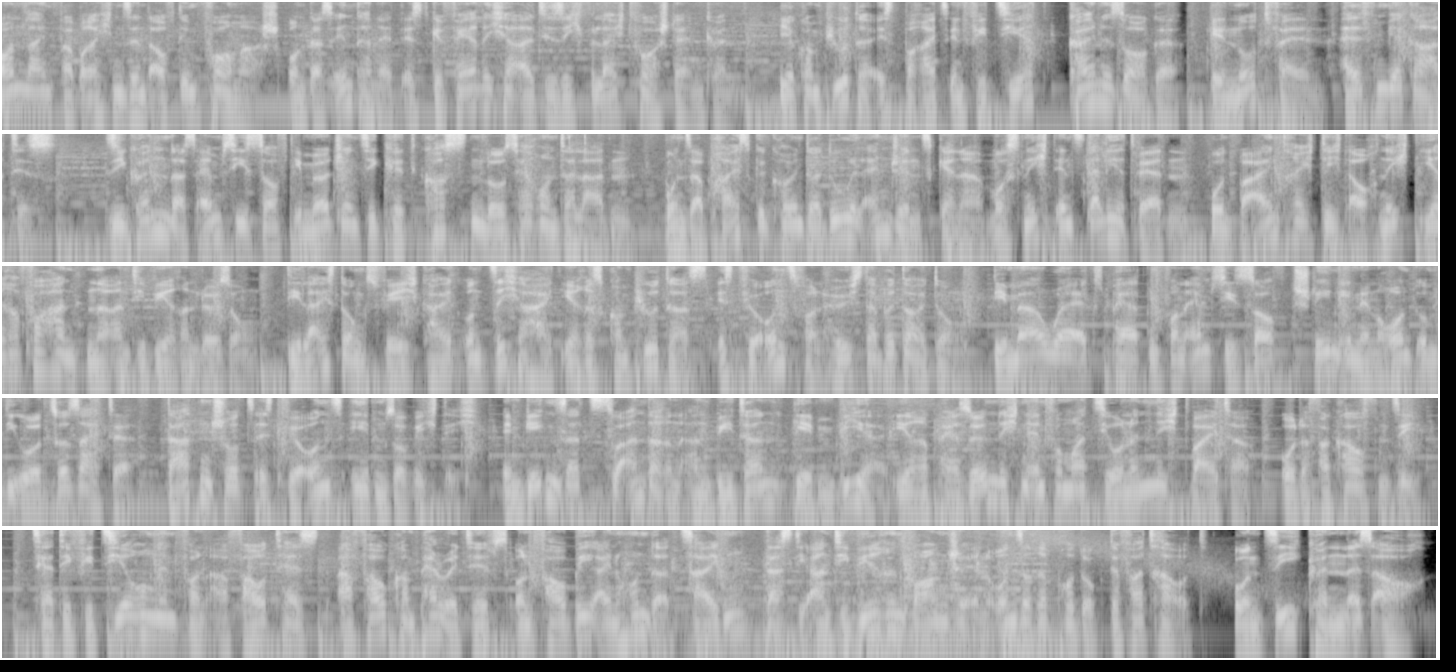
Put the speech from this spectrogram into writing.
Online-Verbrechen sind auf dem Vormarsch und das Internet ist gefährlicher, als Sie sich vielleicht vorstellen können. Ihr Computer ist bereits infiziert? Keine Sorge, in Notfällen helfen wir gratis. Sie können das MC-Soft Emergency Kit kostenlos herunterladen. Unser preisgekrönter Dual-Engine-Scanner muss nicht installiert werden und beeinträchtigt auch nicht Ihre vorhandene Antivirenlösung. Die Leistungsfähigkeit und Sicherheit Ihres Computers ist für uns von höchster Bedeutung. Die Malware-Experten von MC-Soft stehen Ihnen rund um die Uhr zur Seite. Datenschutz ist für uns ebenso wichtig. Im Gegensatz zu anderen Anbietern geben wir Ihre persönlichen Informationen nicht weiter oder verkaufen sie. Zertifizierungen von AV-Test, AV-Comparatives und VB100 zeigen, dass die Antivirenbranche in unsere Produkte vertraut. Und Sie können es auch.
